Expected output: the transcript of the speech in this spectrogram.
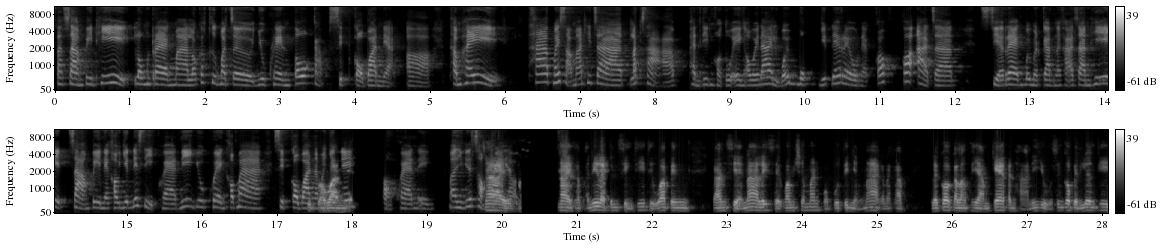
แต่สามปีที่ลงแรงมาแล้วก็คือมาเจอยูเครนโต้กลับสิบกว่าวันเนี่ยเอ่อทำให้ถ้าไม่สามารถที่จะรักษาแผ่นดินของตัวเองเอาไว้ได้ หรือว่าบุกยึดได้เร็วเนี่ยก็ก็อาจจะเสียแรงไปเหมือนกันนะคะ อาจารย์ที่สามปีเนี่ยเขายึดได้สี่แคว้นนี่ยูเครนเขามาสิบกว่าวันนะ10กมาว่าวัยึนดได้สองแคว้นเอง มายึดได้สองแคใช่ว้นแล้ว ใช่ครับ อันนี้แหละเป็นสิ่งที่ถือว่าเป็นการเสียหน้าเล็กเสียความเชื่อมั่นของปูตินอย่างมากนะครับ แล้วก็กำลังพยายามแก้ปัญหานี้อยู่ ซึ่งก็เป็นเรื่องที่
